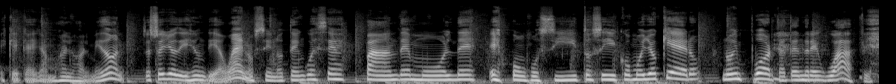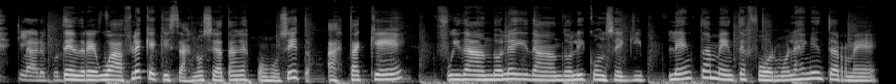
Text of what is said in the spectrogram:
es que caigamos en los almidones. Entonces, yo dije un día, bueno, si no tengo ese pan de molde esponjosito, así como yo quiero, no importa, tendré waffle Claro, por tendré waffle que quizás no sea tan esponjosito. Hasta que fui dándole y dándole y conseguí lentamente fórmulas en internet,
